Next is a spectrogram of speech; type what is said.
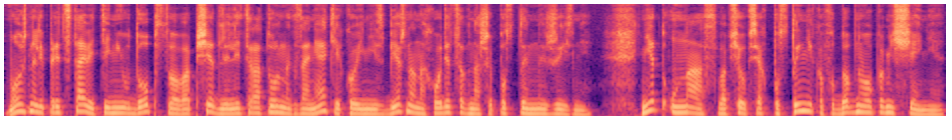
Можно ли представить те неудобства вообще для литературных занятий, кои неизбежно находятся в нашей пустынной жизни? Нет у нас, вообще у всех пустынников, удобного помещения,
